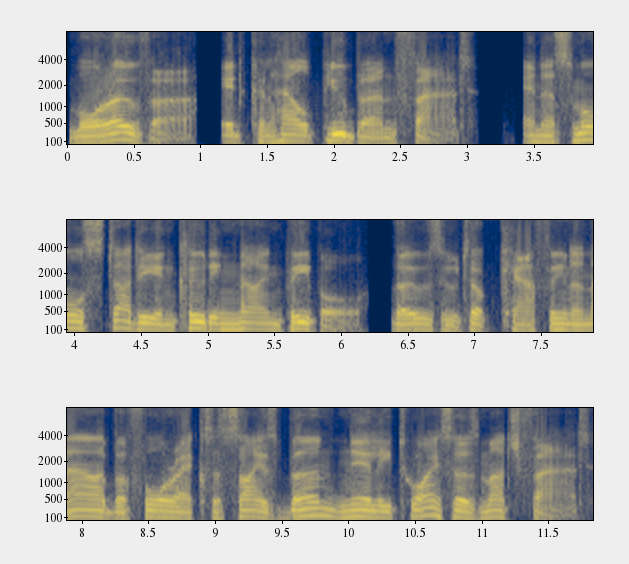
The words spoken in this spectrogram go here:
Moreover, it can help you burn fat. In a small study including 9 people, those who took caffeine an hour before exercise burned nearly twice as much fat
